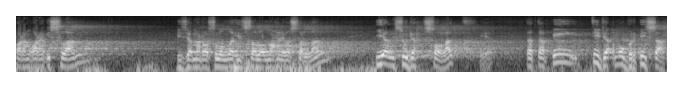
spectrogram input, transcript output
orang-orang Islam di zaman Rasulullah SAW yang sudah sholat, ya, tetapi tidak mau berpisah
